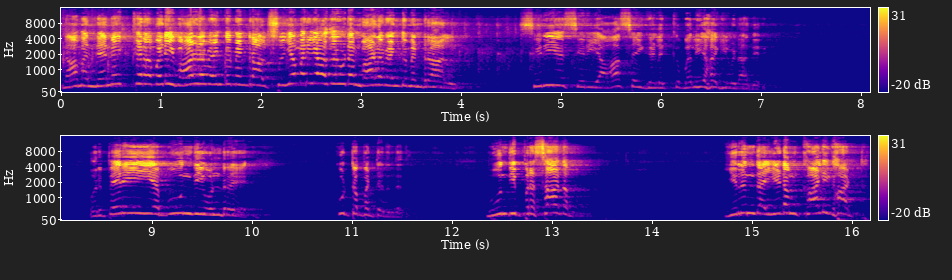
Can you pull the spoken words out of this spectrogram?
நாம நினைக்கிறபடி வாழ வேண்டும் என்றால் சுயமரியாதையுடன் வாழ வேண்டும் என்றால் சிறிய சிறிய ஆசைகளுக்கு பலியாகி விடாதீர். ஒரு பெரிய பூந்தி ஒன்று கூட்டப்பட்டிருந்தது. பூந்தி பிரசாதம். இருந்த இடம் காளிகாட்.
